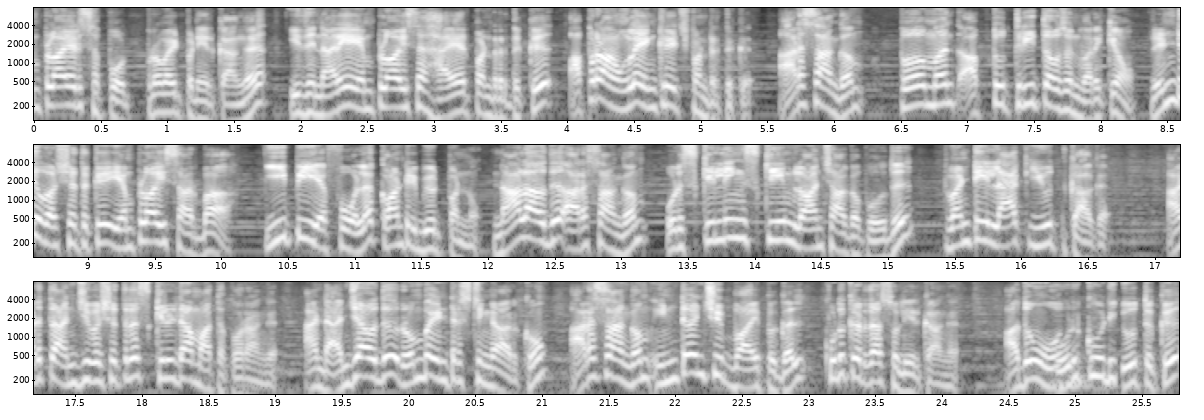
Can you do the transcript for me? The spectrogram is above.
எம்ப்ளாயர் சப்போர்ட் ப்ரொவைட் பண்ணியிருக்காங்க. இது நிறைய எம்ப்ளாயிஸை ஹையர் பண்றதுக்கு அப்புறம் அவங்கள என்கரேஜ் பண்றதுக்கு. அரசாங்கம் per month up to three thousand வரைக்கும் ரெண்டு வருஷத்துக்கு எம்ப்ளாயி சார்பா இபிஎஃப்ஓல கான்ட்ரிபியூட் பண்ணும். நாலாவது அரசாங்கம் ஒரு ஸ்கில்லிங் ஸ்கீம் லான்ச் ஆக போகுது டுவெண்ட்டி லேக் யூத்காக அடுத்த அஞ்சு வருஷத்துல ஸ்கில்டா மாத்த போறாங்க. அண்ட் அஞ்சாவது ரொம்ப இன்ட்ரெஸ்டிங்கா இருக்கும். அரசாங்கம் இன்டர்ன்ஷிப் வாய்ப்புகள் கொடுக்கறதா சொல்லியிருக்காங்க. அதுவும் ஒரு கோடி யூத்துக்கு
